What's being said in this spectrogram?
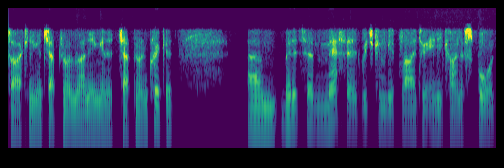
cycling, a chapter on running, and a chapter on cricket. Um, but it's a method which can be applied to any kind of sport.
